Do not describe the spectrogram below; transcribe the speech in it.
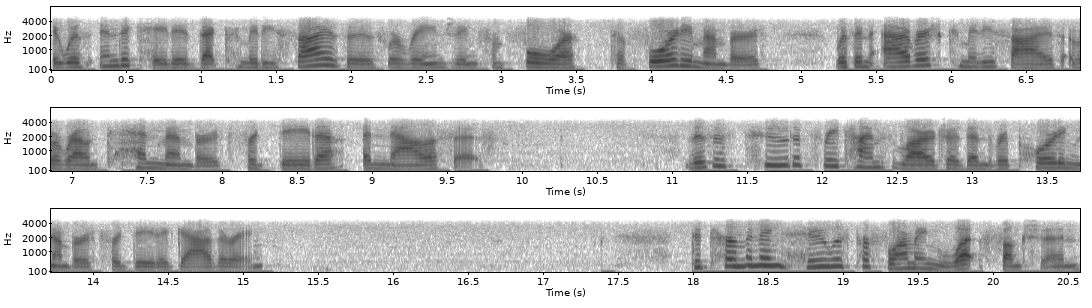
it was indicated that committee sizes were ranging from 4 to 40 members, with an average committee size of around 10 members for data analysis. This is two to three times larger than the reporting numbers for data gathering. Determining who was performing what function,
